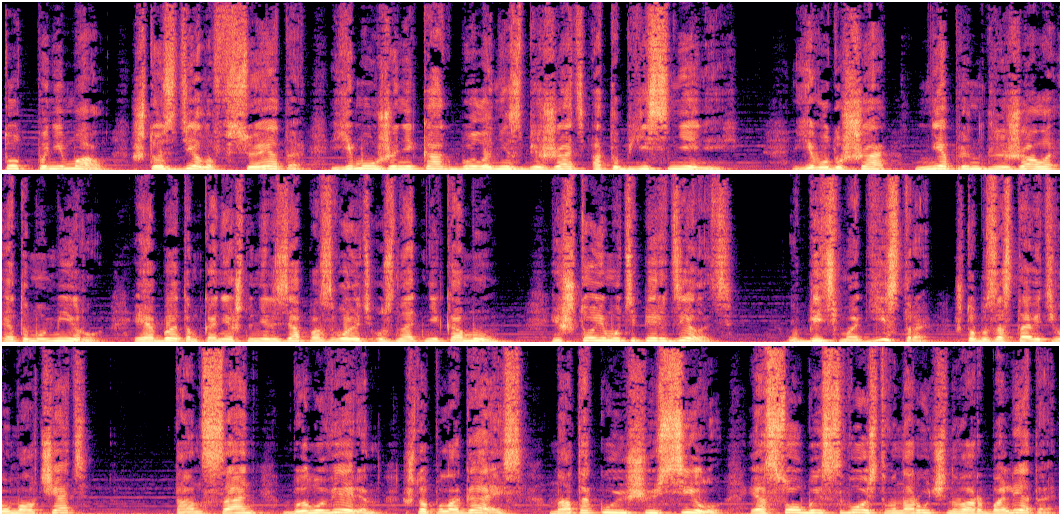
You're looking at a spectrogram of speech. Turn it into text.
Тот понимал, что, сделав все это, ему уже никак было не сбежать от объяснений. Его душа не принадлежала этому миру, и об этом, конечно, нельзя позволить узнать никому. И что ему теперь делать? Убить магистра, чтобы заставить его молчать? Тан Сань был уверен, что, полагаясь на атакующую силу и особые свойства наручного арбалета,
